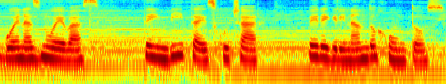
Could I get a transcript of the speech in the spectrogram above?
Buenas Nuevas, te invita a escuchar Peregrinando Juntos.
